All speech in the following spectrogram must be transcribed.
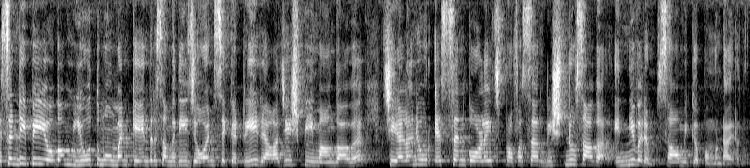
S N D P Yogam youth movement കേന്ദ്ര സമിതി joint secretary Rajesh P Mankavu Chelannur S N college professor Vishnu Sagar എന്നിവരും സ്വാമിക്കൊപ്പം ഉണ്ടായിരുന്നു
